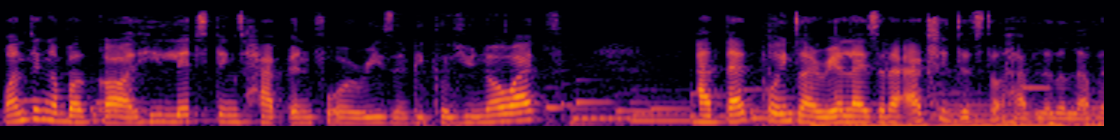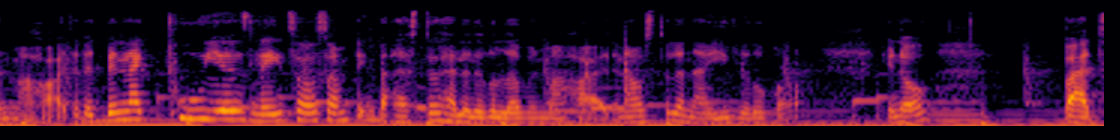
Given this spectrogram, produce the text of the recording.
One thing about God, He lets things happen for a reason because you know what? At that point, I realized that I actually did still have a little love in my heart. It had been like two years later or something, but I still had a little love in my heart, and I was still a naive little girl, you know? But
